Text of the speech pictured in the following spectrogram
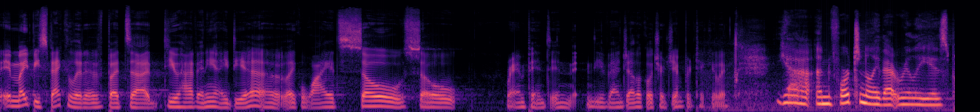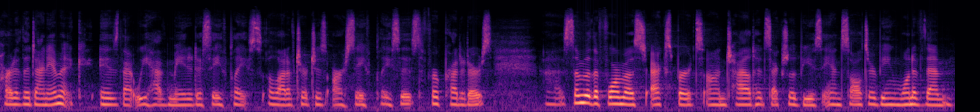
it might be speculative, but uh, do you have any idea like why it's so so rampant in, in, the evangelical church in particular. Yeah, unfortunately, that really is part of the dynamic is that we have made it a safe place. A lot of churches are safe places for predators. Uh, some of the foremost experts on childhood sexual abuse, Anna Salter being one of them,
